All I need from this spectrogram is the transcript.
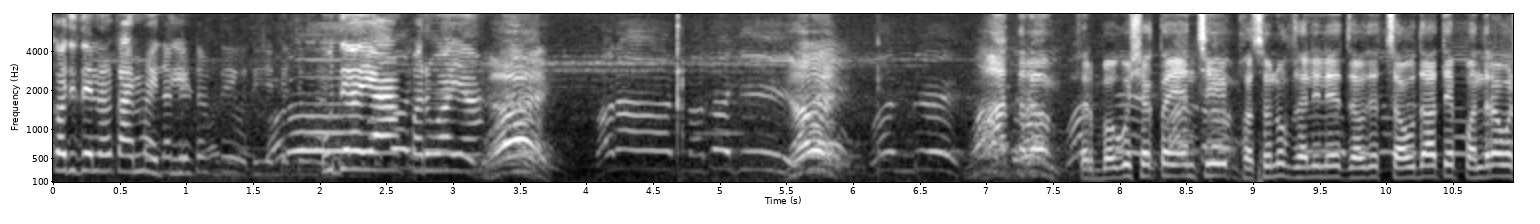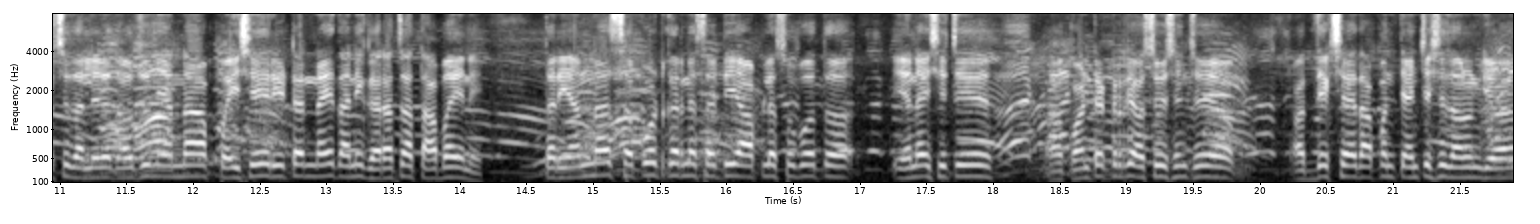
कधी देणार काय माहिती? उद्या या परवा या. तर बघू शकता यांची फसवणूक झालेली आहे. जाऊ दे चौदा ते पंधरा वर्ष झालेले आहेत. अजून यांना पैसे रिटर्न नाहीत आणि घराचा ताबाही नाही. तर यांना सपोर्ट करण्यासाठी आपल्यासोबत एन आय सीचे कॉन्ट्रॅक्टर असोसिएशनचे अध्यक्ष आहेत आपण त्यांच्याशी जाणून घेऊया.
